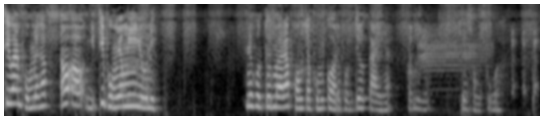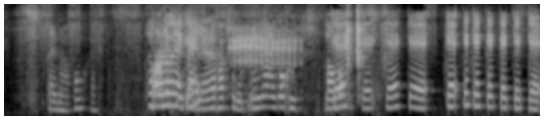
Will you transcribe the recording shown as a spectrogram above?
ที่บ้านผมเลยครับ เอาเอาที่ผมยังมีอยู่นี่ นี่คุณตูนมารับของจากผมก่อน เดี๋ยวผมเจอไก่ฮะแป๊บนึงนะเจอสองตัว ไก่หมาพ่อไก่ถ้าเราได้ไข่ไก่แล้วนะครับ สูตรง่ายๆก็คือ เราต้แกะองแกะแกะแกะแกะแกะแกะแกะแกะแกะแกะ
